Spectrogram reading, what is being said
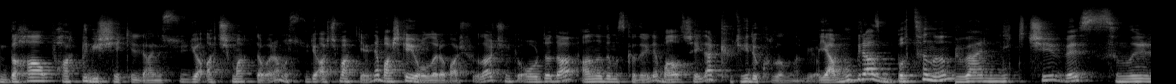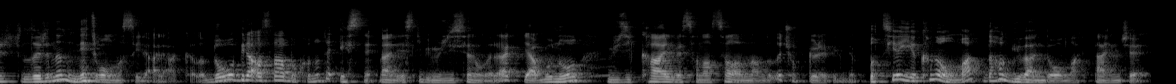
daha farklı bir şekilde hani stüdyo açmak da var ama stüdyo açmak yerine başka yollara başvuruyorlar. Çünkü orada da anladığımız kadarıyla bazı şeyler kötüye de kullanılabiliyor. Yani bu biraz batının güvenlikçi ve sınırlarının net olmasıyla alakalı. Doğu biraz daha bu konuda esnek. Ben eski bir müzisyen olarak ya bunu müzikal ve sanatsal anlamda da çok görebildim. Batıya yakın olmak daha güvende olmak bence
